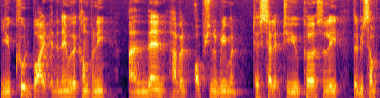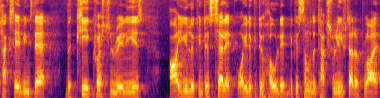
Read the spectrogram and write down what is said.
you could buy it in the name of the company and then have an option agreement to sell it to you personally. There'll be some tax savings there the key question really is are you looking to sell it or are you looking to hold it? Because some of the tax reliefs that apply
